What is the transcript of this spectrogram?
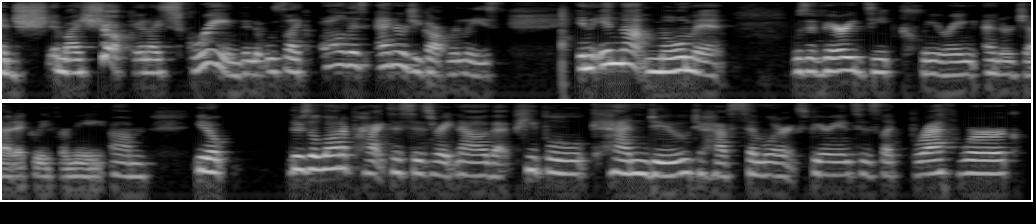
And, sh- and I shook and I screamed. And it was like all this energy got released. And in that moment, was a very deep clearing energetically for me. Um, you know, there's a lot of practices right now that people can do to have similar experiences like breath work,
